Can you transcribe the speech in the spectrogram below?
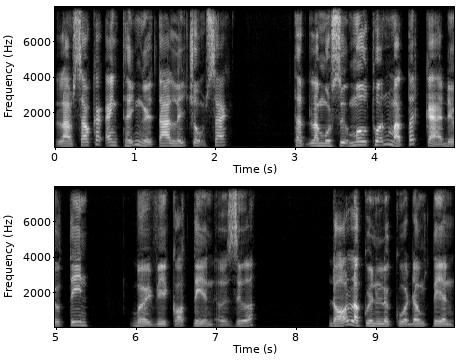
làm sao các anh thấy người ta lấy trộm xác? Thật là một sự mâu thuẫn mà tất cả đều tin, bởi vì có tiền ở giữa. Đó là quyền lực của đồng tiền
